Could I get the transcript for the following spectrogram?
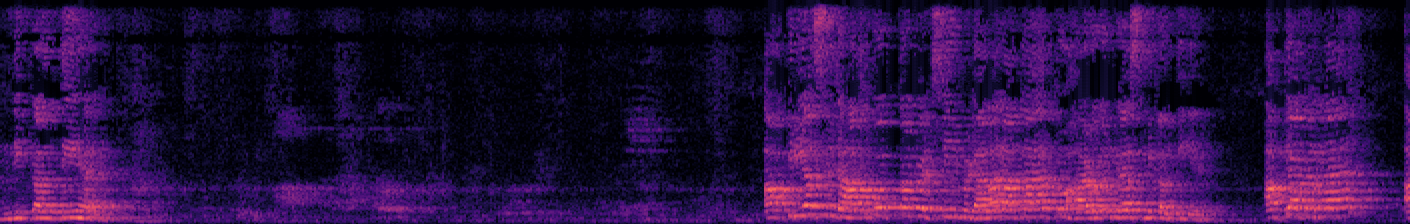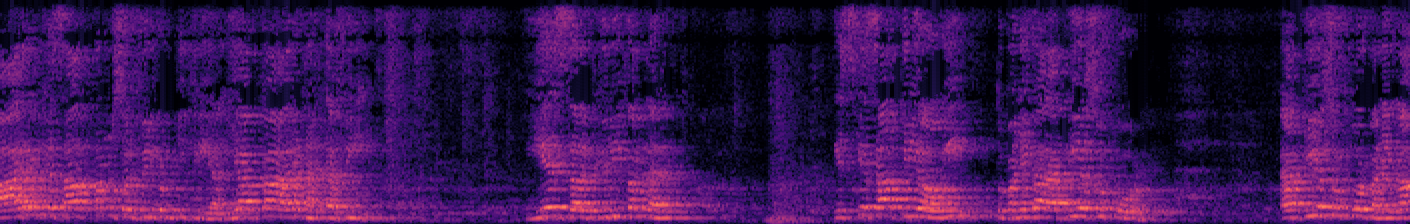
निकलती है। अक्रियाशील धातु को तनु में डाला जाता है तो हाइड्रोजन गैस निकलती है। अब क्या करना है? आयरन के साथ कम सल्फ्यूरिकम की क्रिया। ये आपका आयरन है एफी ये सल्फ्यूरिकम है। इसके साथ क्रिया होगी? तो बनेगा FeSO4 FeSO4 बनेगा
